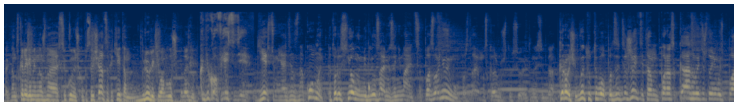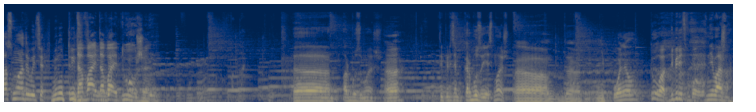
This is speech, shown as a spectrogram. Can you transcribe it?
Так, нам с коллегами нужно секундочку посовещаться, какие там брюлики вам лучше подойдут. Кобяков, есть идея? Есть у меня один знакомый, который съемными грилзами занимается. Позвоню ему, поставим и скажем, что все, это навсегда. Короче, вы тут его подзадержите, там порассказывайте что-нибудь, посматривайте. Минут 30. Давай, давай, дуй уже. Э, арбузы моешь? А? Ты перед тем, как арбузы есть, моешь? А, да, не понял. Ну ладно, не берите в голову. Неважно.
